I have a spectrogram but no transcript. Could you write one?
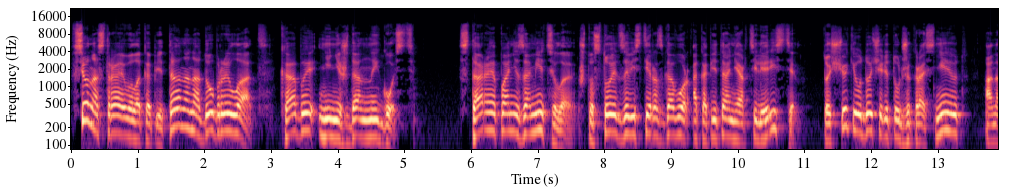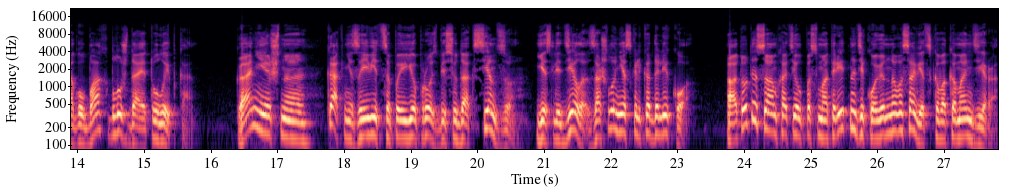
Все настраивало капитана на добрый лад, кабы не нежданный гость. Старая пани заметила, что стоит завести разговор о капитане-артиллеристе, то щеки у дочери тут же краснеют, а на губах блуждает улыбка. Конечно, как не заявиться по ее просьбе сюда к Сензу, если дело зашло несколько далеко. А тот и сам хотел посмотреть на диковинного советского командира.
